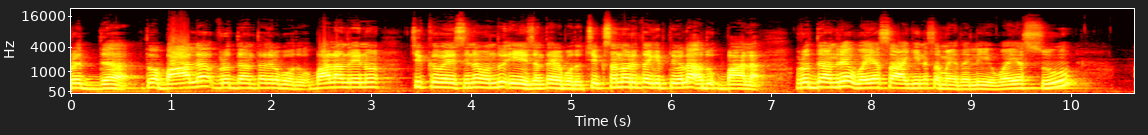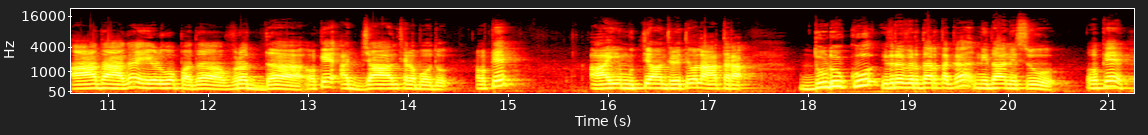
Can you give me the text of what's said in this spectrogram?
ವೃದ್ಧ ಅಥವಾ ಬಾಲ ವೃದ್ಧ ಅಂತ ಹೇಳ್ಬೋದು. ಬಾಲ ಅಂದ್ರೆ ಏನು? ಚಿಕ್ಕ ವಯಸ್ಸಿನ ಒಂದು ಏಜ್ ಅಂತ ಹೇಳ್ಬೋದು. ಚಿಕ್ಕ ಸಣ್ಣವರಿದ್ದಾಗಿರ್ತೀವಲ್ಲ, ಅದು ಬಾಲ. ವೃದ್ಧ ಅಂದರೆ ವಯಸ್ಸಾಗಿನ ಸಮಯದಲ್ಲಿ. ವಯಸ್ಸು ಆದಾಗ ಹೇಳುವ ಪದ ವೃದ್ಧ. ಓಕೆ ಅಜ್ಜ ಅಂತ ಹೇಳ್ಬೋದು. ಓಕೆ ಆಯಿ ಮುತ್ಯ ಅಂತ ಹೇಳ್ತೀವಲ್ಲ, ಆ ಥರ ದುಡುಕು ಇದರ ವಿರುದ್ಧಾರ್ಥಕ ನಿಧಾನಿಸು. ಓಕೆ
